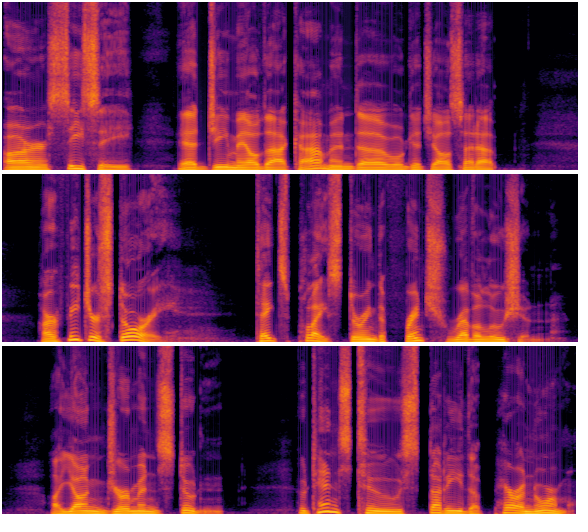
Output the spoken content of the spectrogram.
R C C, at gmail.com, and uh, we'll get you all set up. Our feature story takes place during the French Revolution. A young German student who tends to study the paranormal,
